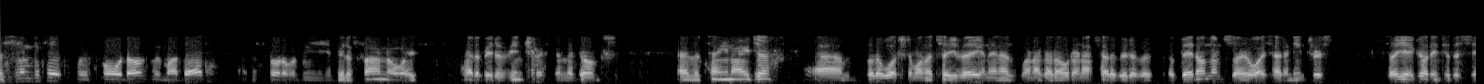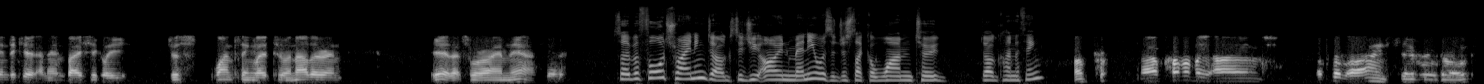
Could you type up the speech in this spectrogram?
a syndicate with four dogs with my dad. I just thought it would be a bit of fun. Always had a bit of interest in the dogs as a teenager. Um, sort of watched them on the TV, and then as, when I got older enough, had a bit of a, a bet on them. So I always had an interest. So yeah, got into the syndicate, and then basically just one thing led to another, and yeah, that's where I am now. So. So before training dogs, did you own many, or was it just like a one, two dog kind of thing? I've, pr- I've probably owned I owned several dogs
